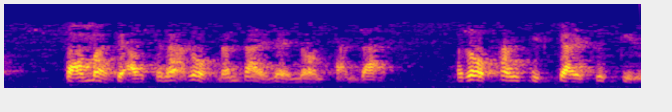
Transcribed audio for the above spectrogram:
สามารถจะเอาชนะโรคนั้นได้แน่นอนฉันได้ โรคทางจิตใจคือกิ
